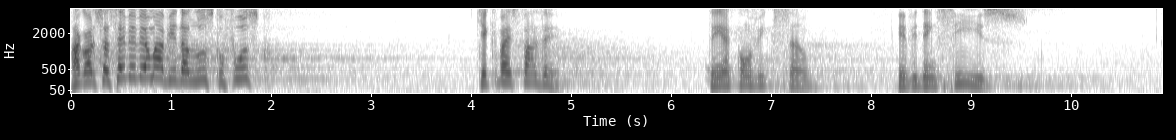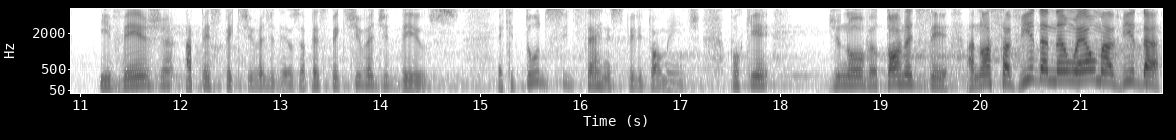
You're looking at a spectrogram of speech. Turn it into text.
Agora, se você viver uma vida lusco-fusco, que, que vai fazer? Tenha convicção, evidencie isso e veja a perspectiva de Deus. A perspectiva de Deus é que tudo se discerne espiritualmente, porque, de novo, eu torno a dizer: a nossa vida não é uma vida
